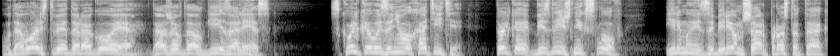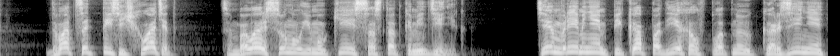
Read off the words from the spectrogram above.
«Удовольствие дорогое, даже в долги залез. Сколько вы за него хотите? Только без лишних слов. Или мы заберем шар просто так. Двадцать тысяч хватит?» Цимбаларь сунул ему кейс с остатками денег. Тем временем пикап подъехал вплотную к корзине,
